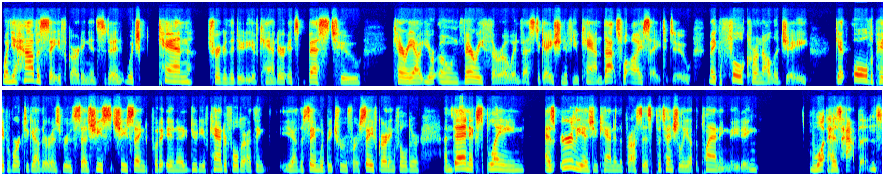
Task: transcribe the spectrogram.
When you have a safeguarding incident, which can trigger the duty of candor, it's best to carry out your own very thorough investigation if you can. That's what I say to do. Make a full chronology, get all the paperwork together, as Ruth says. She's she's saying to put it in a duty of candor folder. I think yeah, the same would be true for a safeguarding folder, and then explain as early as you can in the process, potentially at the planning meeting, what has happened.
